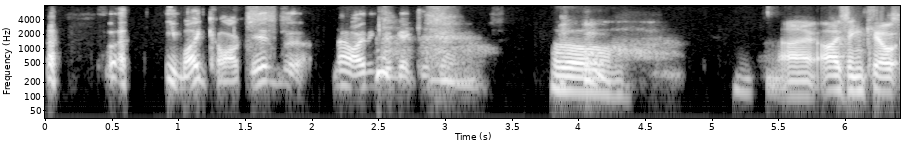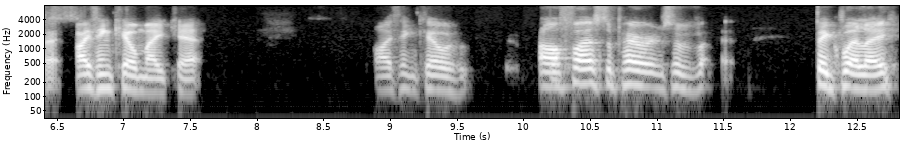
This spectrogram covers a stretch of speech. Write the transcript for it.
he might cock it, but no, I think he'll get kidnapped. Oh. No, I think he'll. I think he'll make it. I think he'll. Our first appearance of Big Willie.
